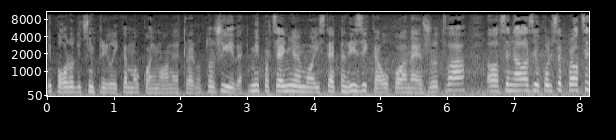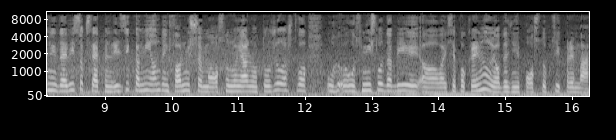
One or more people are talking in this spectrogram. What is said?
i porodičnim prilikama u kojima one trenutno žive. Mi procenjujemo i stepen rizika u kojem je žrtva se nalazi, ukoliko se proceni da je visok stepen rizika, mi onda informišemo osnovno javno tužilaštvo u, u smislu da bi ovaj, se pokrenuli određeni postupci prema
